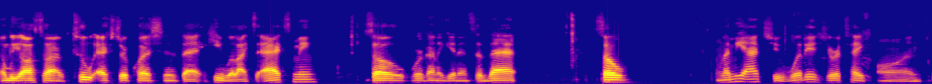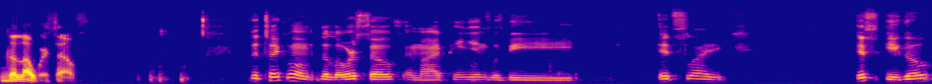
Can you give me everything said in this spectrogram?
And we also have two extra questions that he would like to ask me. So we're going to get into that. So let me ask you, what is your take on the lower self? The take on the lower self, in my opinion, would be it's like it's ego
